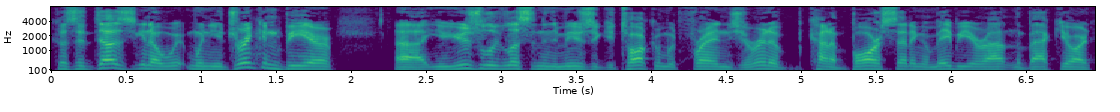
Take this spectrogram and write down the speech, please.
because it does, you know, when you're drinking beer, uh, you're usually listening to music, you're talking with friends, you're in a kind of bar setting, or maybe you're out in the backyard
